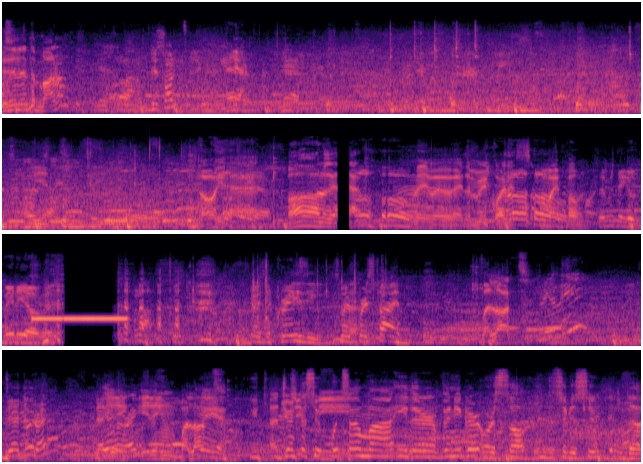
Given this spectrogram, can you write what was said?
Isn't it the bottom? This one? Yeah. yeah. Oh yeah. Oh yeah. Oh look at that. Oh. Wait, wait, wait. Let me record this on my phone. Let me take a video of it. You guys are crazy. It's my first time. A lot. Really? Did I do it right? Did I do it Eating, right? eating balut. Yeah, yeah. You A drink the soup. Put some uh, either vinegar or salt into the soup. The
